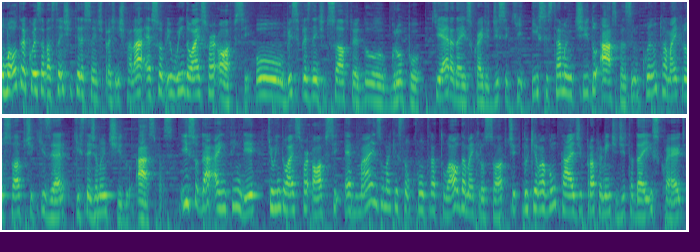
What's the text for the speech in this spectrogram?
Uma outra coisa bastante interessante para a gente falar é sobre o Windows for Office. O vice-presidente de software do grupo, que era da Squared, disse que isso está mantido, aspas, enquanto a Microsoft quiser que esteja mantido, aspas. Isso dá a entender que o Windows for Office é mais uma questão contratual da Microsoft do que uma vontade propriamente dita da Squared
